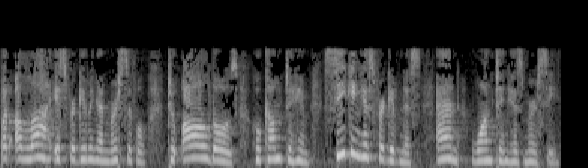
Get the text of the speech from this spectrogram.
But Allah is forgiving and merciful to all those who come to Him, seeking His forgiveness and wanting His mercy.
